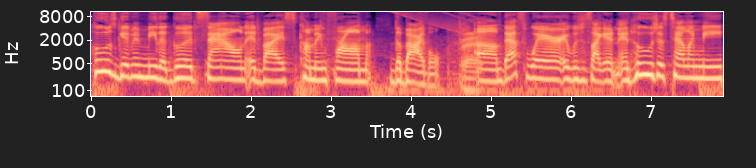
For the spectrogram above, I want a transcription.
who's giving me the good sound advice coming from the Bible. Right. Um, that's where it was just like, and, and who's just telling me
